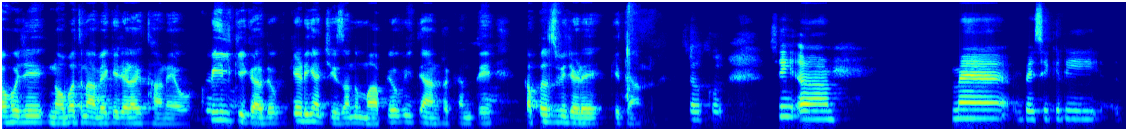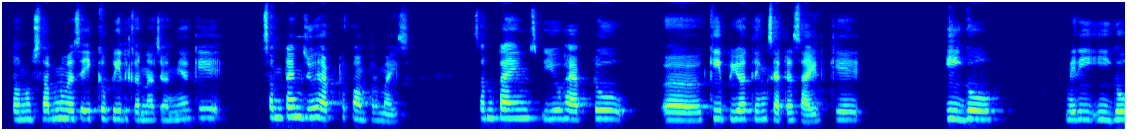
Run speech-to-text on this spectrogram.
ਇਹੋ ਜੀ ਨੌਬਤ ਨਾ ਆਵੇ ਕਿ ਜਿਹੜਾ ਥਾਣੇ ਆਓ। ਅਪੀਲ ਕੀ ਕਰਦੇ ਹੋ? ਕਿਹੜੀਆਂ ਚੀਜ਼ਾਂ ਨੂੰ ਮਾਪਿਓ ਵੀ ਧਿਆਨ ਰੱਖਣ ਤੇ ਕਪਲਸ ਵੀ ਜਿਹੜੇ ਕਿ ਧਿਆਨ ਬਿਲਕੁਲ। ਸੀ ਮੈਂ ਬੇਸਿਕਲੀ ਤੁਹਾਨੂੰ ਸਭ ਨੂੰ ਵੈਸੇ ਇੱਕ ਅਪੀਲ ਕਰਨਾ ਚਾਹੁੰਦੀ ਹਾਂ ਕਿ sometimes you have to compromise sometimes you have to Keep your things at a side ਕਿ ਈਗੋ ਮੇਰੀ ਈਗੋ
